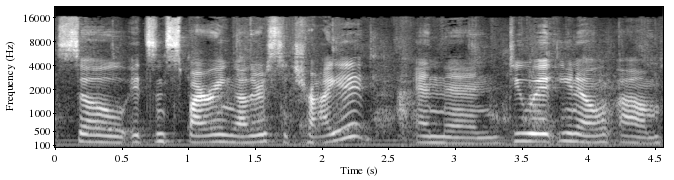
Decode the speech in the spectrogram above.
so, it's inspiring others to try it and then do it, you know. Um,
